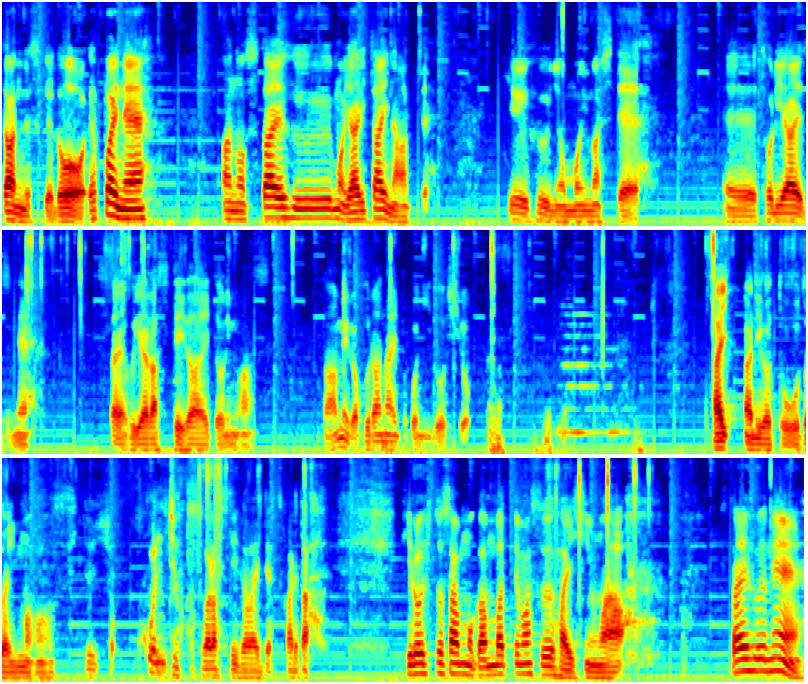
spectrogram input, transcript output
たんですけど、やっぱりね、あの、スタイフもやりたいなっていうふうに思いまして、えー、とりあえずね、スタイフやらせていただいております。雨が降らないとこに移動しよう。はい、ありがとうございます。よいしょ。ここにちょっと座らせていただいて疲れた。ひろひとさんも頑張ってます配信は。スタイフね、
